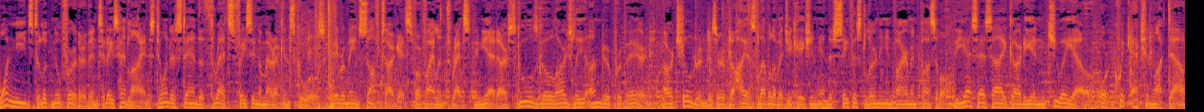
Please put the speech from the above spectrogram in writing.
One needs to look no further than today's headlines to understand the threats facing American schools. They remain soft targets for violent threats, and yet our schools go largely underprepared. Our children deserve the highest level of education in the safest learning environment possible. The SSI Guardian QAL, or Quick Action Lockdown,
